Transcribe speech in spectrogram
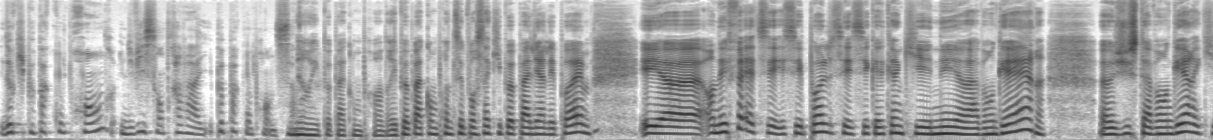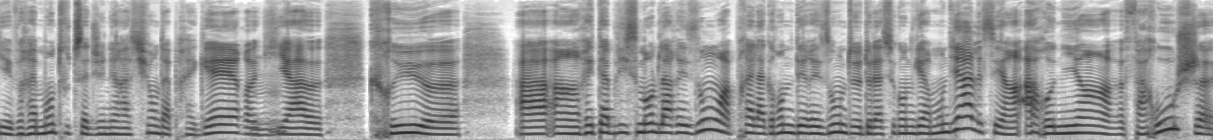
et donc, il ne peut pas comprendre une vie sans travail. Il ne peut pas comprendre ça. Non, il ne peut pas comprendre. Il peut pas comprendre. C'est pour ça qu'il ne peut pas lire les poèmes. Et euh, en effet, c'est Paul, c'est quelqu'un qui est né euh, avant-guerre, juste avant-guerre, et qui est vraiment toute cette génération d'après-guerre, mmh. qui a cru à un rétablissement de la raison après la grande déraison de, la Seconde Guerre mondiale. C'est un aronien euh, farouche euh,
